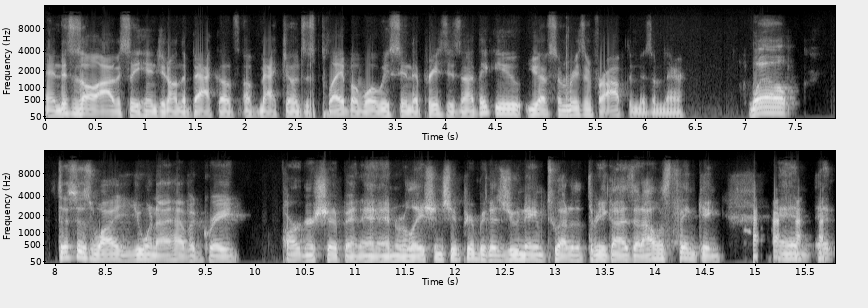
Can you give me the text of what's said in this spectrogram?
And this is all obviously hinging on the back of, of Mac Jones's play, but what we've seen in the preseason, I think you you have some reason for optimism there. Well, this is why you and I have a great partnership and, and, and relationship here because you named two out of the three guys that I was thinking. And, and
